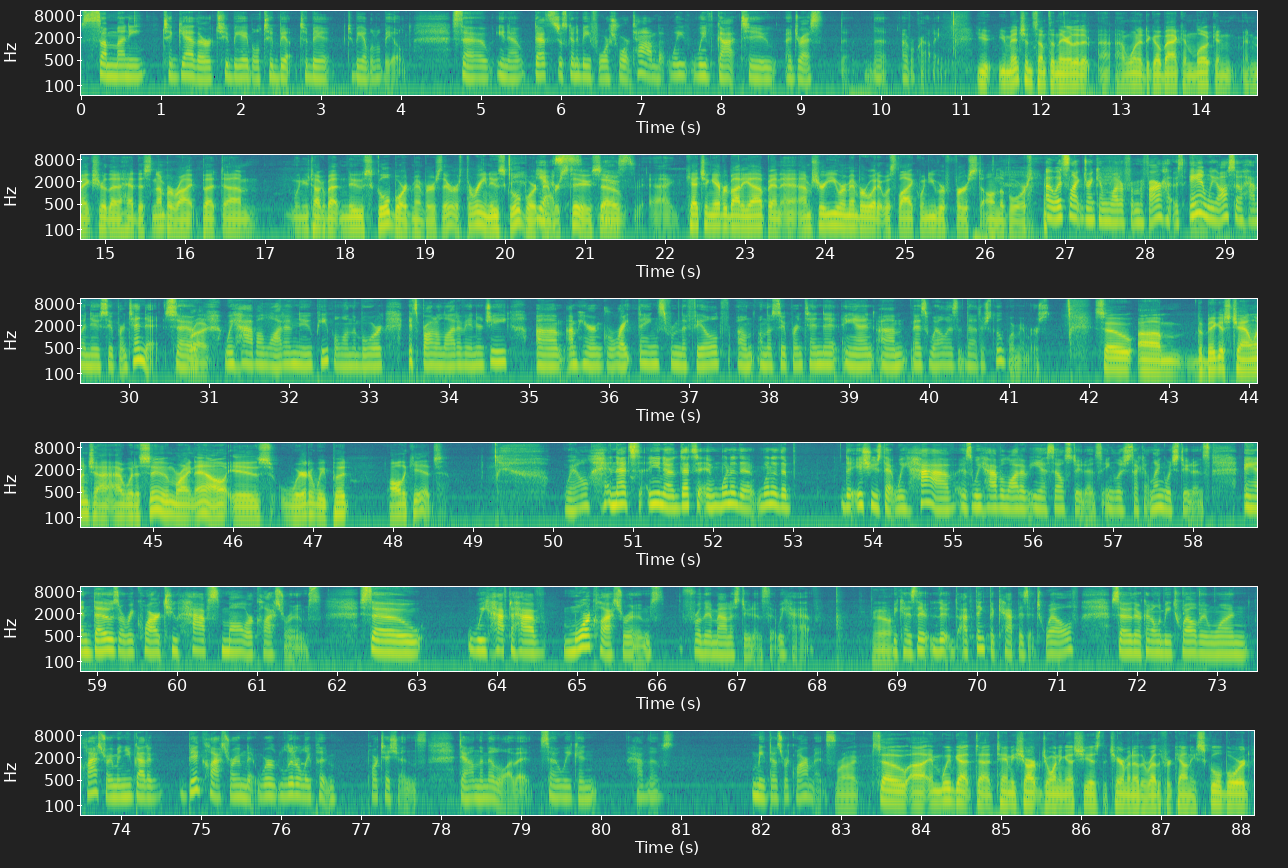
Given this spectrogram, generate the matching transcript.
some money together to be able to build to be to be able to build. So you know that's just going to be for a short time, but we we've got to address the, the overcrowding. You you mentioned something there that it, I wanted to go back and look and, and make sure that I had this number right. But um, when you talk about new school board members, there are three new school board Yes, members too. So yes. uh, catching everybody up, and, and I'm sure you remember what it was like when you were first on the board. Oh, it's like drinking water from a fire hose. And we also have a new superintendent. So Right. we have a lot of new people on the board. It's brought a lot of energy. Um, I'm hearing great things from the field on, on the superintendent and um, as well as the other school board members. So um, the biggest challenge I, I would assume right now is where do we put all the kids? Well, and that's you know that's and one of the one of the the issues that we have is we have a lot of ESL students, English second language students, and those are required to have smaller classrooms. So we have to have more classrooms for the amount of students that we have Yeah. because they're, they're, I think the cap is at 12. So there can only be 12 in one classroom. And you've got a big classroom that we're literally putting partitions down the middle of it so we can have those meet those requirements. Right. So, uh, and we've got uh, Tammy Sharp joining us. She is the chairman of the Rutherford County School Board.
